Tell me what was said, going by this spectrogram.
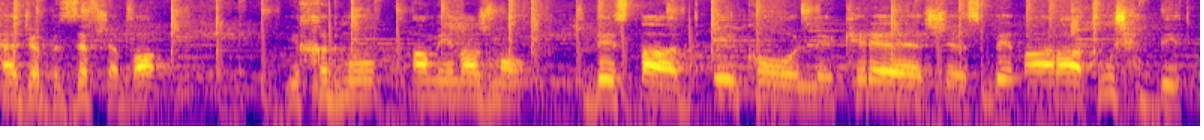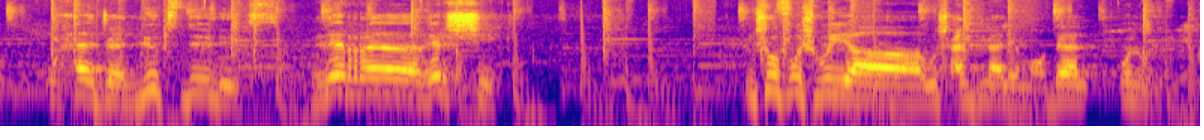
حاجة بزاف شابة يخدموا aménagement. des stades écoles crèches سبيطارات واش حبيتو وحاجة luxe de luxe غير غير الشيك. نشوفوا شوية واش عندنا les modèles ونقولوا لكم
